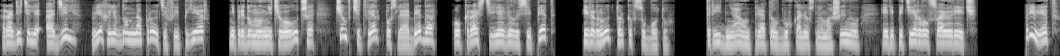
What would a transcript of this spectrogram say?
Родители Адиль въехали в дом напротив, и Пьер не придумал ничего лучше, чем в четверг после обеда украсть ее велосипед и вернуть только в субботу. Три дня он прятал двухколесную машину и репетировал свою речь. «Привет.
